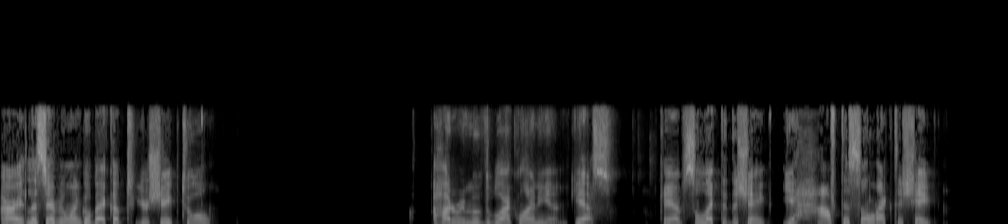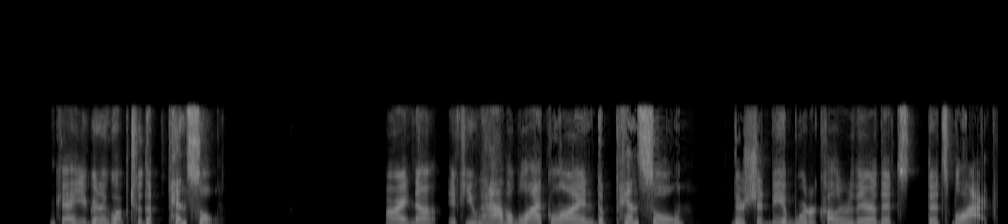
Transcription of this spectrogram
All right. Let's everyone go back up to your shape tool. How to remove the black line again. Yes. Okay. I've selected the shape. You have to select the shape. Okay. You're going to go up to the pencil all right, now if you have a black line, the pencil, there should be a border color there that's, that's black.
